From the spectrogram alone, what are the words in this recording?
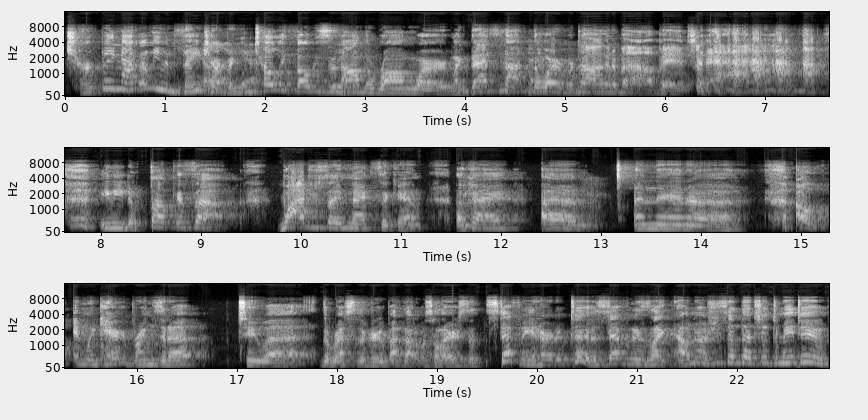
chirping. I don't even say Oh, chirping. yeah. Totally focusing on the wrong word. Like that's not the word we're talking about, bitch. you need to focus up. Why'd you say Mexican? Okay. Um, and then, uh, oh, and when Kary brings it up to uh, the rest of the group, I thought it was hilarious that Stephanie had heard it too. Stephanie's like, oh no, she said that shit to me too.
